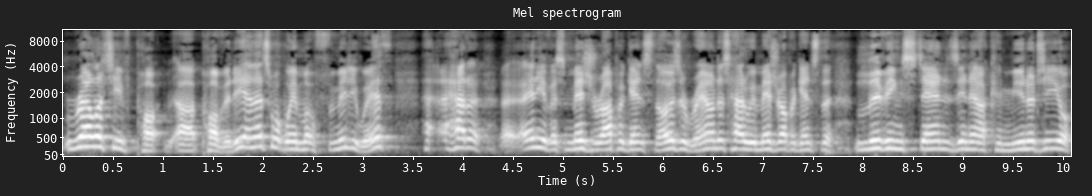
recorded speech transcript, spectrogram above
relative po- uh, poverty, and that's what we're familiar with. How do uh, any of us measure up against those around us? How do we measure up against the living standards in our community or,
